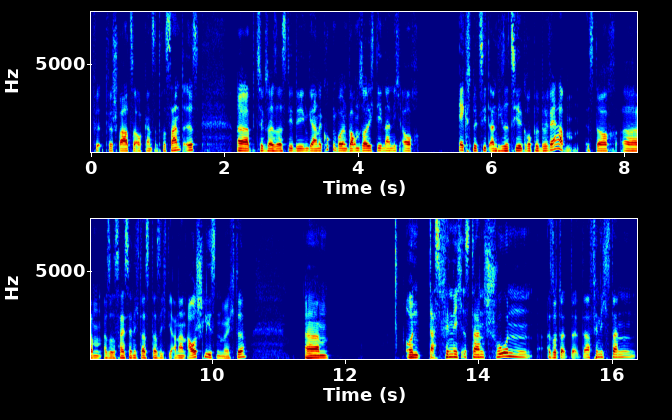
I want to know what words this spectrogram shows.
für, für Schwarze auch ganz interessant ist, äh, beziehungsweise dass die den gerne gucken wollen. Warum soll ich den dann nicht auch explizit an diese Zielgruppe bewerben? Ist doch, ähm, also das heißt ja nicht, dass, dass ich die anderen ausschließen möchte. Ähm, und das finde ich ist dann schon, also da, da, da finde ich es dann,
